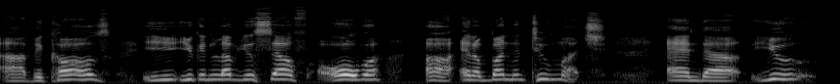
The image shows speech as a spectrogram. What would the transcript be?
uh, because you, you can love yourself over uh, and abundant too much. And uh, you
